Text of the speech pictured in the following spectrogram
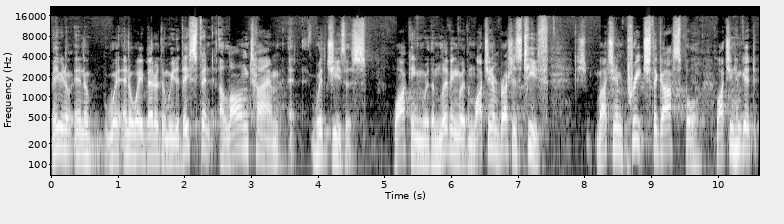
maybe in a, in, a way, in a way better than we did. They spent a long time eh, with Jesus, walking with him, living with him, watching him brush his teeth, watching him preach the gospel, watching him get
